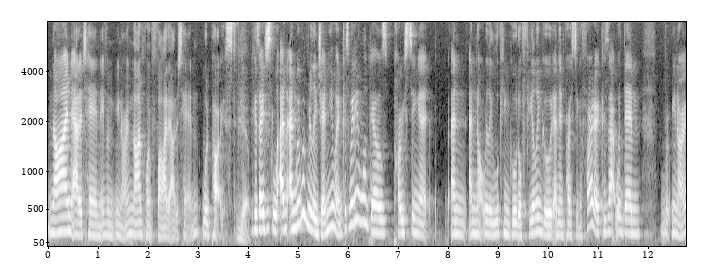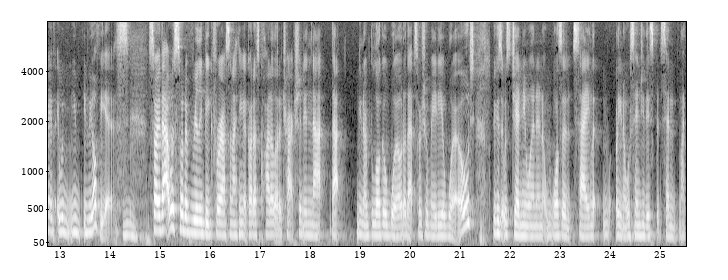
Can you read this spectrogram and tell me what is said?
Nine out of ten, even you know, nine point five out of ten would post Yeah. because they just and, and we were really genuine because we didn't want girls posting it and and not really looking good or feeling good and then posting a photo because that would then you know it would you, it'd be obvious. So that was sort of really big for us and i think it got us quite a lot of traction in that that you know blogger world or that social media world because it was genuine and it wasn't saying that you know we'll send you this but send like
